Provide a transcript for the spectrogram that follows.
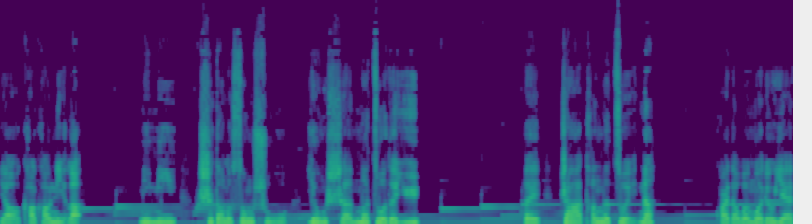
要考考你了。咪咪吃到了松鼠用什么做的鱼？被炸疼了嘴呢？快到文末留言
